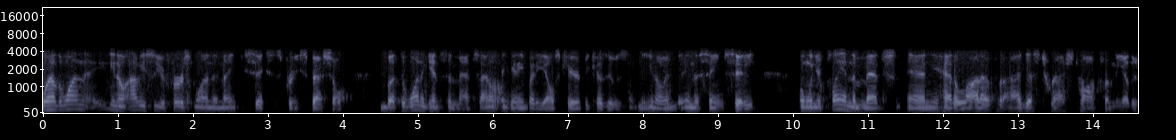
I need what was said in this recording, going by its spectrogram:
Well, the one, you know, obviously your first one in '96 is pretty special, but the one against the Mets, I don't think anybody else cared because it was, you know, in in the same city but when you're playing the Mets and you had a lot of, I guess, trash talk from the other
